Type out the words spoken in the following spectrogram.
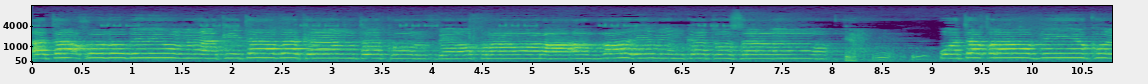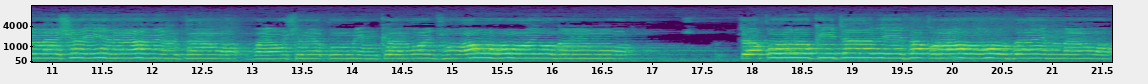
أتأخذ باليمنى كتابك أم تكن بالأخرى وراء الظهر منك تسلم؟ وتقرأ فيه كل شيء عملته فيشرق منك الوجه أو هو يظلم. تقول كتابي فاقرأه فإنه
